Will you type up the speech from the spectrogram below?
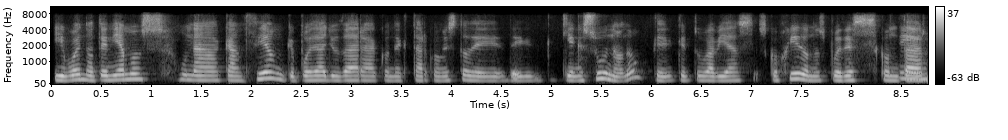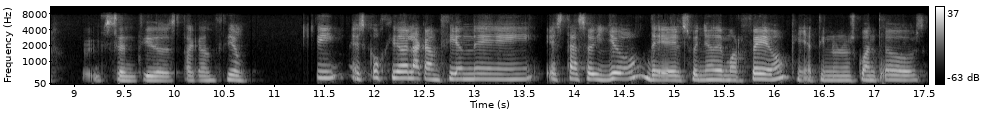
Y bueno, teníamos una canción que puede ayudar a conectar con esto de, quién es uno, ¿no? Que, tú habías escogido. ¿Nos puedes contar el sentido de esta canción? Sí, he escogido la canción de Esta soy yo, del sueño de Morfeo, que ya tiene unos cuantos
